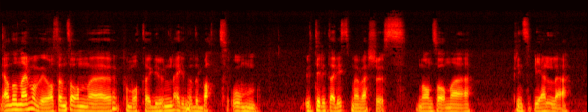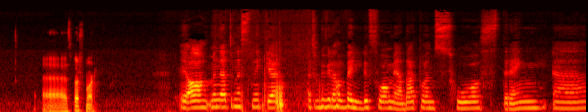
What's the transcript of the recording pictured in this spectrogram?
Ja, nå nærmer vi oss en sånn eh, på en måte grunnleggende debatt om utilitarisme versus noen sånne prinsipielle eh, spørsmål. Ja, men jeg tror nesten ikke Jeg tror du ville ha veldig få med deg på en så streng eh,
